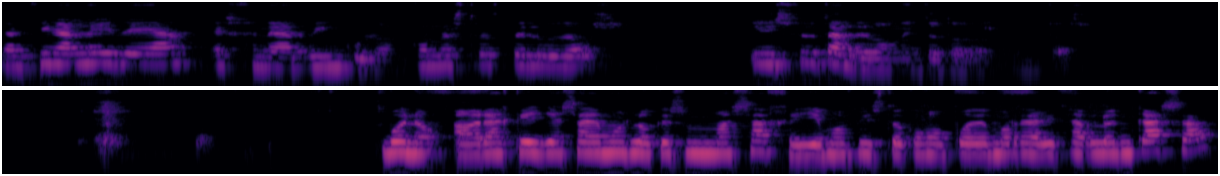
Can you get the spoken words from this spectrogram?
Y al final la idea es generar vínculo con nuestros peludos y disfrutar del momento todos juntos. Bueno, ahora que ya sabemos lo que es un masaje y hemos visto cómo podemos realizarlo en casa,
